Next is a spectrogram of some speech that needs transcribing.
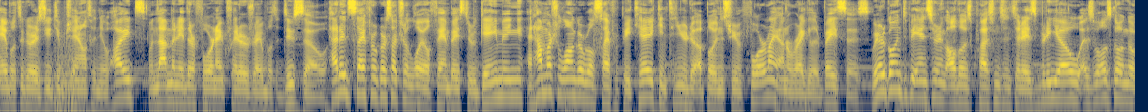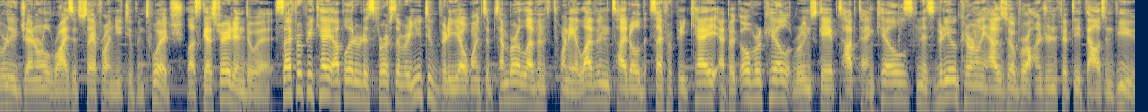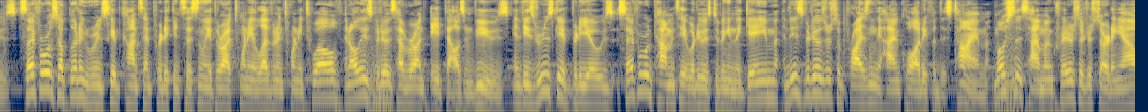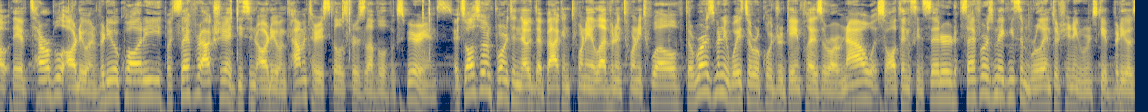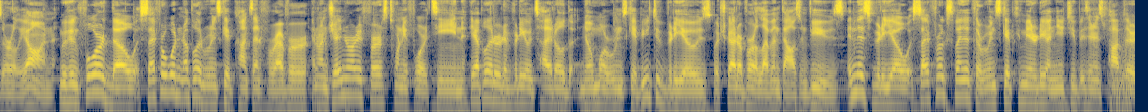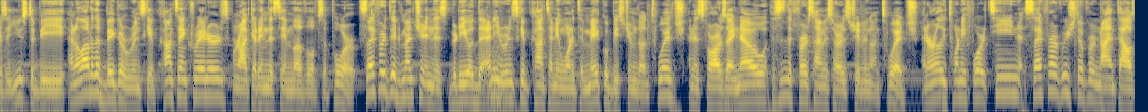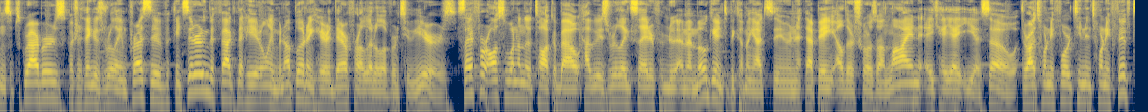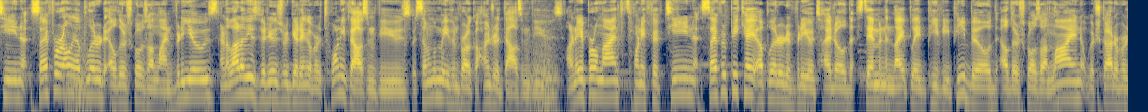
able to grow his YouTube channel to new heights when not many other Fortnite creators were able to do so? How did Sypher grow such a loyal fanbase through gaming, and how much longer will SypherPK continue to upload and stream Fortnite on a regular basis? We are going to be answering all those questions in today's video, as well as going over the general rise of Sypher on YouTube and Twitch. Let's get straight into it. SypherPK uploaded his first ever YouTube video on September 11th, 2011 titled SypherPK Epic Overkill RuneScape Top 10 Kills, and this video currently has over 150,000 views. Sypher was uploading RuneScape content pretty consistently throughout 2011 and 2012, and all these videos have around 8,000 views. In these RuneScape videos, Sypher would commentate what he was doing in the game, and these videos are surprisingly high in quality for this time. Most of the time when creators are just starting out, they have terrible audio and video quality, but Sypher actually had decent audio and commentary skills for his level of experience. It's also important to note that back in 2011 and 2012, there weren't as many ways to record your gameplay as there are now, so all things considered, Sypher was making some really entertaining RuneScape videos early on. Moving forward though, Sypher wouldn't upload RuneScape content forever, and on January 1st, 2014, he uploaded a video titled No More RuneScape YouTube Videos, which got over 11,000 views. In this video, Sypher explained that the RuneScape community on YouTube isn't as popular as it used to be, and a lot of the bigger RuneScape content creators were not getting the same level of support. Sypher did mention in this video that any RuneScape content he wanted to make would be streamed on Twitch, and as far as I know, this is the first time he started streaming on Twitch. In early 2014, Sypher had reached over 9,000 subscribers, which I think is really impressive considering the fact that he had only been uploading here and there for a little over two years. Sypher also went on to talk about how he was really excited for a new MMO game to be coming out soon, that being Elder Scrolls Online, aka ESO. Throughout 2014 and 2015, Sypher only uploaded Elder Scrolls Online videos, and a lot of these videos were getting over 20,000 views, but some of them even broke 100,000 views. On April 9th, 2015, Sypher PK uploaded a video titled Stamina and Nightblade PvP build Elder Scrolls Online, which got over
